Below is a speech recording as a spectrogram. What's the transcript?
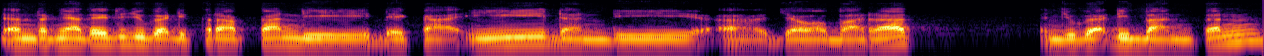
dan ternyata itu juga diterapkan di DKI dan di uh, Jawa Barat dan juga di Banten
